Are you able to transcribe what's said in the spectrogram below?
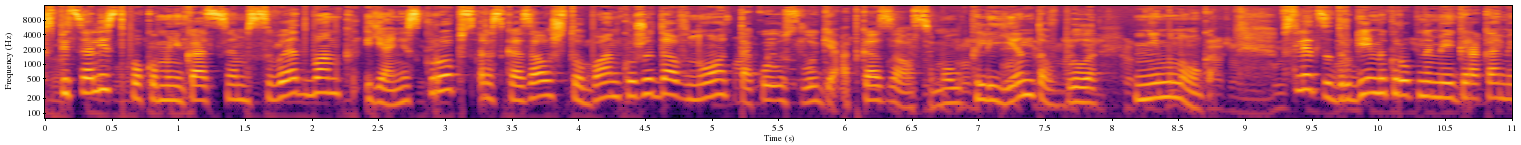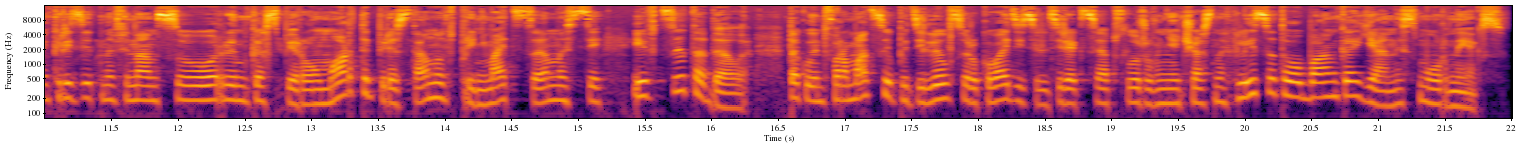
Специалист по коммуникациям Светбанк Янис Кропс рассказал, что банк уже давно от такой услуги отказался, мол, клиентов было немного. Вслед за другими крупными игроками кредитно-финансового рынка с 1 марта перестанут принимать ценности и в Цитаделы. Такой информацией поделился руководитель дирекции обслуживания частных лиц этого банка Янис Мурнекс.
